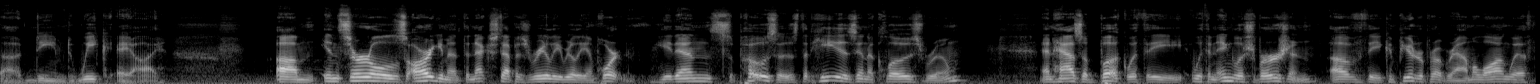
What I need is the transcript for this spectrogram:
uh, deemed weak AI. Um, in Searle's argument, the next step is really, really important. He then supposes that he is in a closed room and has a book with the with an English version of the computer program, along with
